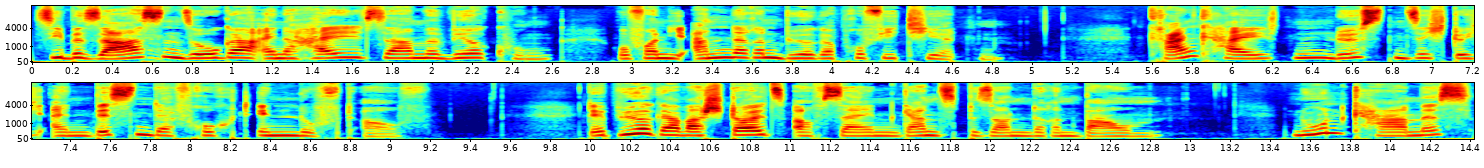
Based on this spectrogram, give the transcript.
Sie besaßen sogar eine heilsame Wirkung, wovon die anderen Bürger profitierten. Krankheiten lösten sich durch einen Bissen der Frucht in Luft auf. Der Bürger war stolz auf seinen ganz besonderen Baum. Nun kam es,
